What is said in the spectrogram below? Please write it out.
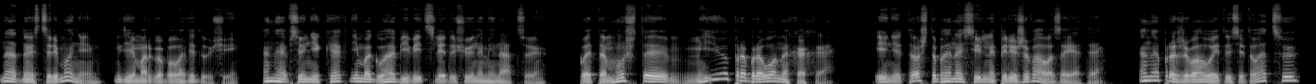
На одной из церемоний, где Марго была ведущей, она все никак не могла объявить следующую номинацию, потому что ее пробрало на ха-ха. И не то, чтобы она сильно переживала за это. Она проживала эту ситуацию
